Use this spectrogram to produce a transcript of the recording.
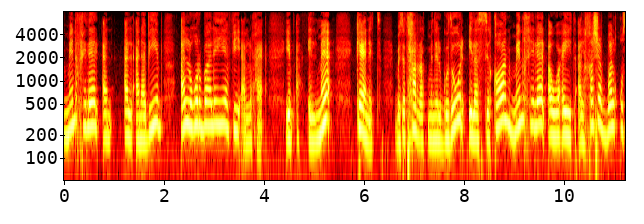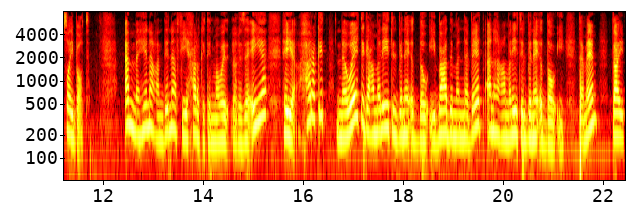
من خلال أن الأنابيب الغربالية في اللحاء. يبقى الماء كانت بتتحرك من الجذور إلى السقان من خلال أوعية الخشب والقصيبات أما هنا عندنا في حركة المواد الغذائية هي حركة نواتج عملية البناء الضوئي بعد ما النبات أنهى عملية البناء الضوئي تمام؟ طيب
